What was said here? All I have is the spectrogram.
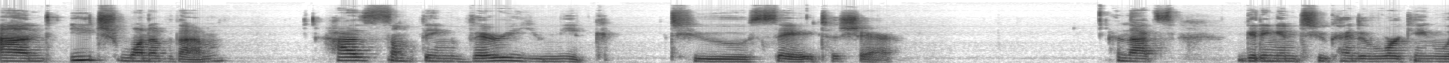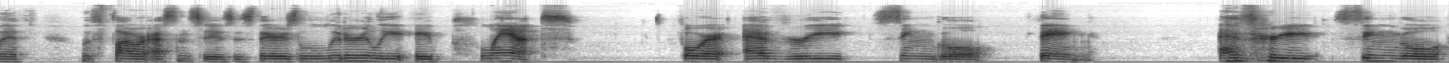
and each one of them has something very unique to say, to share. And that's getting into kind of working with with flower essences is there's literally a plant for every single thing, every single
